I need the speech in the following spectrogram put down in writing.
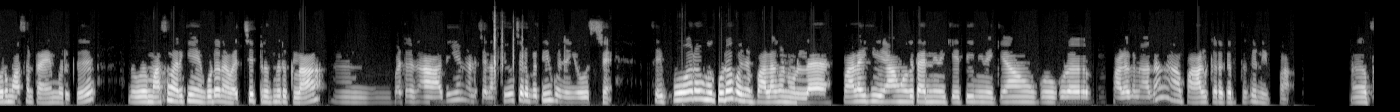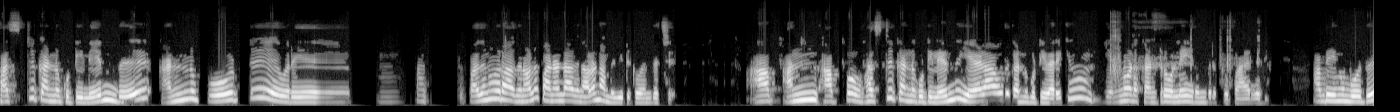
ஒரு மாதம் டைம் இருக்குது இந்த ஒரு மாதம் வரைக்கும் என் கூட நான் வச்சுட்டு இருந்திருக்கலாம். பட் நான் அதையும் நினச்சேன். நான் ஃப்யூச்சரை பற்றியும் கொஞ்சம் யோசித்தேன் சரி போகிறவங்க கூட கொஞ்சம் பழகணும்ல. பழகி அவங்களுக்கு தண்ணி வைக்க தீனி வைக்க அவங்க கூட பழகுனா தான் பால் கறக்கிறதுக்கு நிற்பான் ஃபஸ்ட்டு கண்ணுக்குட்டிலேருந்து கண்ணு போட்டு ஒரு பத்து பதினோராவது நாளும் பன்னெண்டாவது நாளும் நம்ம வீட்டுக்கு வந்துச்சு. அப் அந் அப்போ ஃபஸ்ட்டு கண்ணுக்குட்டிலேருந்து ஏழாவது கண்ணுக்குட்டி வரைக்கும் என்னோட கண்ட்ரோல்லே இருந்திருக்கு பார்வதி. அப்படிங்கும்போது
